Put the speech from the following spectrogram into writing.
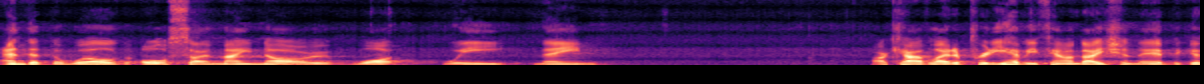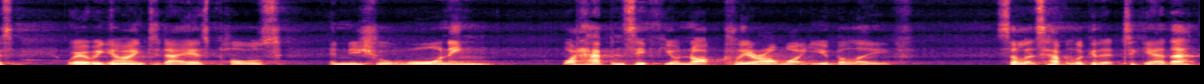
and that the world also may know what we mean. Okay, I've laid a pretty heavy foundation there because where we're going today is Paul's initial warning. What happens if you're not clear on what you believe? So let's have a look at it together.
